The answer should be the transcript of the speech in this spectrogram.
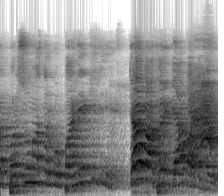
परसू master को पाने के लिए। क्या बात है क्या बात है?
